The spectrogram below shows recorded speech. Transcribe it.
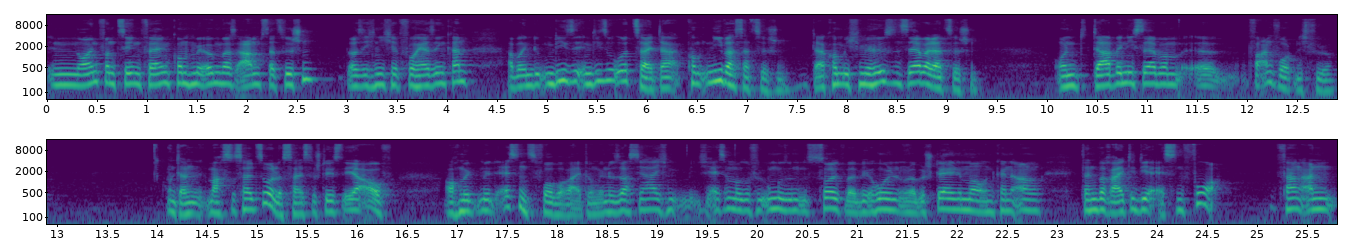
in neun von zehn Fällen kommt mir irgendwas abends dazwischen, was ich nicht vorhersehen kann. Aber in, um diese, in diese Uhrzeit, da kommt nie was dazwischen. Da komme ich mir höchstens selber dazwischen. Und da bin ich selber äh, verantwortlich für. Und dann machst du es halt so. Das heißt, du stehst eher auf. Auch mit, mit Essensvorbereitung. Wenn du sagst, ja, ich, ich esse immer so viel ungesundes Zeug, weil wir holen oder bestellen immer und keine Ahnung, dann bereite dir Essen vor. Fang an,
